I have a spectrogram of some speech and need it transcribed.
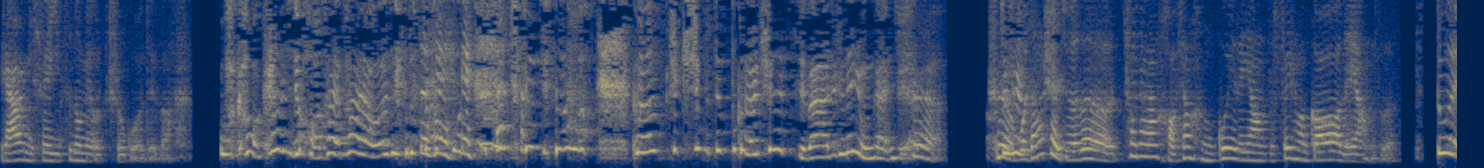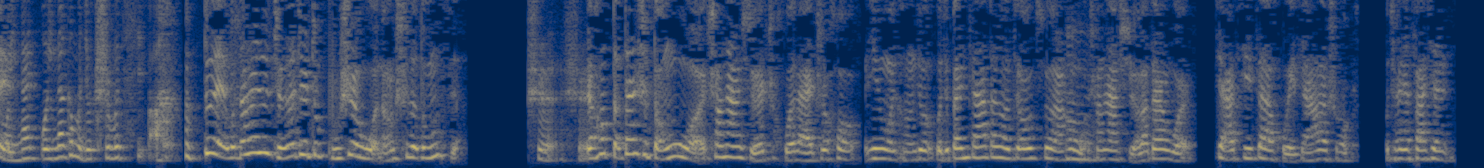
然而你却一次都没有吃过，对吧？我靠！我看上去就好害怕呀！我就觉得，我 就觉得我可能吃吃就不可能吃得起吧，就是那种感觉。是，是我当时也觉得俏江南好像很贵的样子，非常高傲的样子。对，我应该我应该根本就吃不起吧？对，我当时就觉得这就不是我能吃的东西。是是。然后等，但是等我上大学回来之后，因为我可能就我就搬家搬到郊区了，然后我上大学了。但是我假期再回家的时候，我突然间发现，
